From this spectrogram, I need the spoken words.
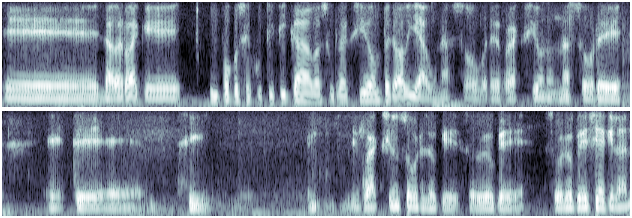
Eh, la verdad que un poco se justificaba su reacción, pero había una sobre reacción, una sobre, este, sí, reacción sobre lo que, sobre lo que, sobre lo que decía, que la,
